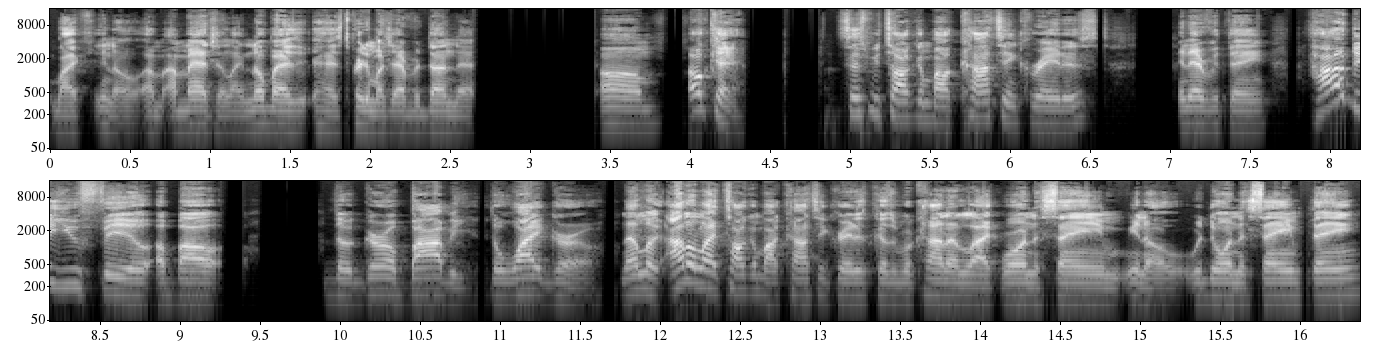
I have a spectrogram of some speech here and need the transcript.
like, you know, imagine like nobody has pretty much ever done that. Um, okay. Since we're talking about content creators and everything, how do you feel about the girl Bobbi, the white girl? Now, look, I don't like talking about content creators because we're kind of like we're on the same, you know, we're doing the same thing.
